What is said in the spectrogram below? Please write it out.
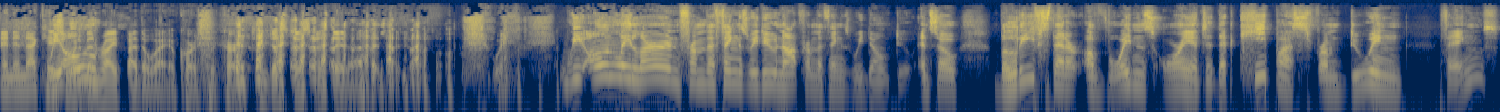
And in that case, we you would have been right, by the way, of course, Kurt. I'm just, just going to say that. we, we only learn from the things we do, not from the things we don't do. And so beliefs that are avoidance oriented, that keep us from doing things,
